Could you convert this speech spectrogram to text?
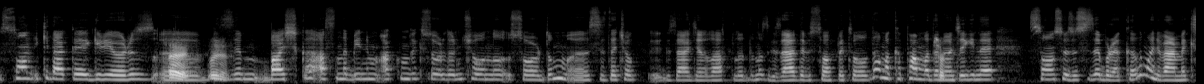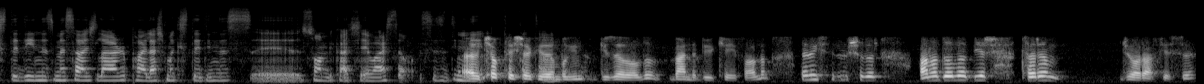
son iki dakikaya giriyoruz. E, evet, buyurun. Bizim başka aslında benim aklımdaki soruların çoğunu sordum. E, siz de çok güzel cevapladınız. Güzel de bir sohbet oldu ama kapanmadan çok. önce yine son sözü size bırakalım. Hani vermek istediğiniz mesajlar, paylaşmak istediğiniz son birkaç şey varsa sizi dinleyelim. Evet, çok teşekkür ederim. Bugün güzel oldu. Ben de büyük keyif aldım. Demek istediğim şudur. Anadolu bir tarım coğrafyası.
